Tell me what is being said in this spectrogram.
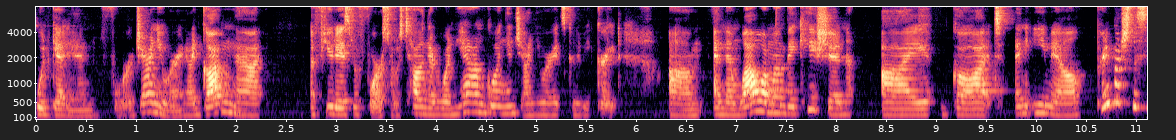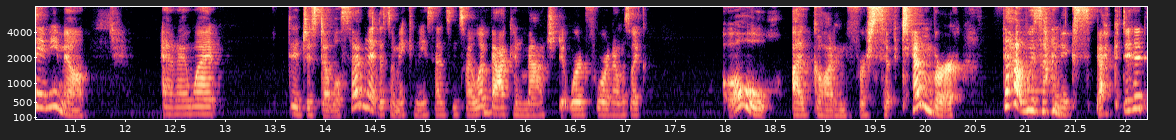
would get in for January. And I'd gotten that a few days before. So I was telling everyone, yeah, I'm going in January. It's going to be great. Um, and then while I'm on vacation, I got an email, pretty much the same email. And I went, they just double send it. Doesn't make any sense. And so I went back and matched it word for. And I was like, oh, I got in for September. that was unexpected.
